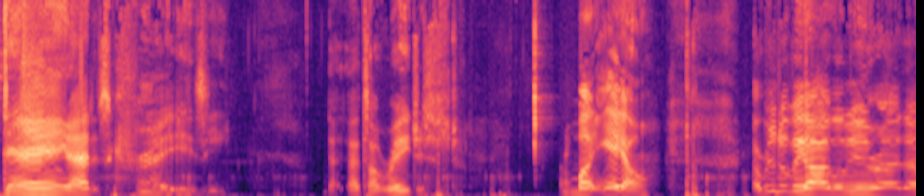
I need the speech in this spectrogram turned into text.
Dang, that is crazy. That, that's outrageous. But yeah. Original video, I will be right up.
